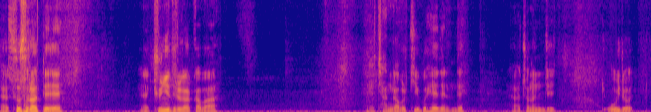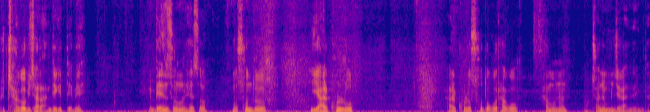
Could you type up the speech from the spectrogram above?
에, 수술할 때 에, 균이 들어갈까봐 예, 장갑을 끼고 해야 되는데 아, 저는 이제 오히려 그 작업이 잘 안 되기 때문에 맨손으로 해서 뭐 손도 이 알콜로 알콜로 소독을 하고 하면은 전혀 문제가 안 됩니다.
